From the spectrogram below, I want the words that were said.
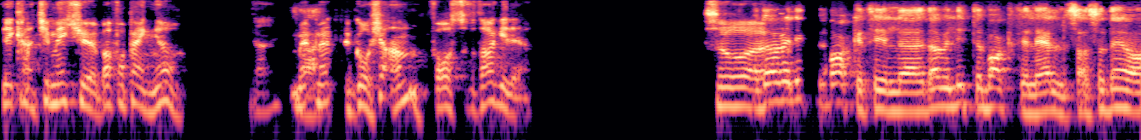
det kan ikke vi kjøpe for penger. Nei. Men, men det går ikke an for oss å få tak i det. Så Da er vi litt tilbake til, vi litt tilbake til ledelse. Altså det å,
